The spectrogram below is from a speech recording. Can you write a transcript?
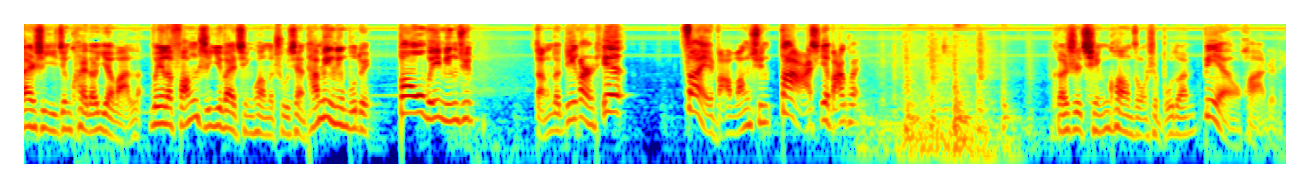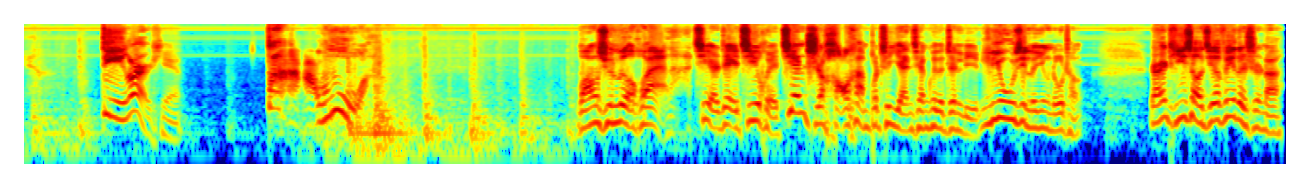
但是已经快到夜晚了，为了防止意外情况的出现，他命令部队包围明军，等到第二天再把王勋大卸八块。可是情况总是不断变化着的呀。第二天，大雾啊！王勋乐坏了，借着这机会，坚持好汉不吃眼前亏的真理，溜进了应州城。让人啼笑皆非的是呢，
